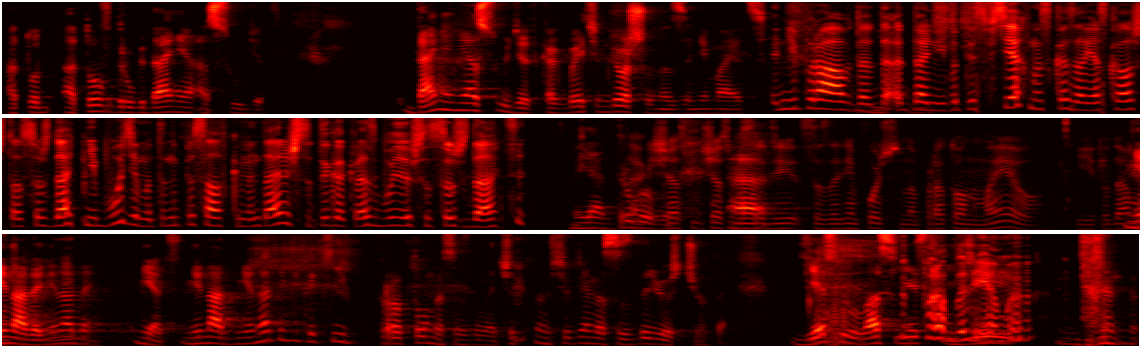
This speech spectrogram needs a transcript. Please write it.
а то, а то вдруг Даня осудит. Даня не осудит, как бы этим Леша у нас занимается. Неправда, да, Дани. Вот из всех мы сказали, я сказала, что осуждать не будем, и ты написал в комментариях, что ты как раз будешь осуждать. Ну, я Так, другой. буду. сейчас, сейчас мы А. создади- создадим почту на Proton Mail, и туда Не надо, не надо. Нет, не надо, не надо никакие протоны создавать. Что ты там все время создаешь что-то. Если у вас есть Проблемы. идеи-.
